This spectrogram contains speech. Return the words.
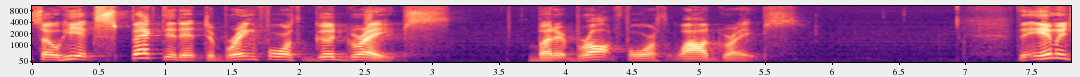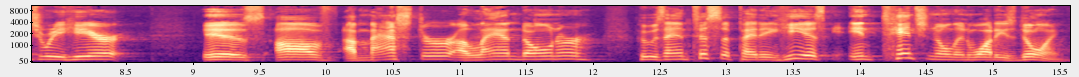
so he expected it to bring forth good grapes, but it brought forth wild grapes. The imagery here is of a master, a landowner who's anticipating, he is intentional in what he's doing.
